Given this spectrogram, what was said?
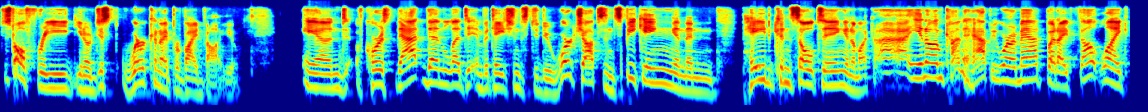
just all free, you know, just where can I provide value? And of course, that then led to invitations to do workshops and speaking and then paid consulting. And I'm like, ah, you know, I'm kind of happy where I'm at. But I felt like,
